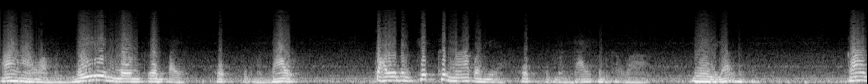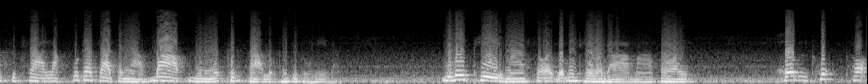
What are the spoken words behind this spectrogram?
ถ้าหากว่ามันดิ้นโลนเกินไปควบคุมมันได้ ใจมันคิดขึ้นมาบนเนี่ยควบคุมมันได้เป็นคำว่าดีแล้วการศึกษาหลักพุทธศาสนาบาปบุญและศึกษาลงที่ตรงนี้แหละไม่ได้พีมาซอยไม่ได้เทวดามาซอย คนทุกเพราะ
